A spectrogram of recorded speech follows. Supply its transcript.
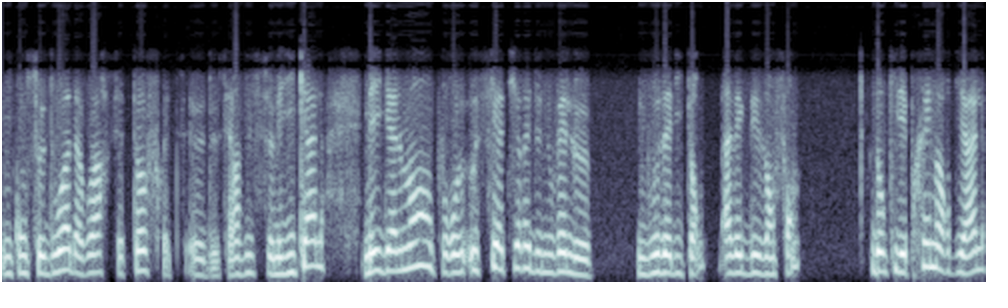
donc on se doit d'avoir cette offre de services médicaux, mais également pour aussi attirer de nouvelles nouveaux habitants avec des enfants. Donc il est primordial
